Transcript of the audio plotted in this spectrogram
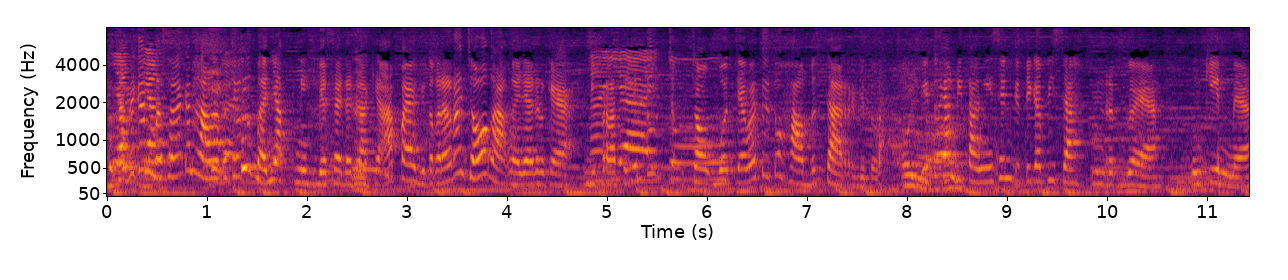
tapi kan masalahnya kan hal-hal kecil tuh banyak nih biasanya dari laki apa ya gitu kadang-kadang cowok nggak nggak nyadar kayak Nah, diperhatiin iya, tuh itu. cowok buat cewek tuh itu hal besar gitu Oh, iya. itu yang ditangisin ketika pisah menurut gue ya mungkin ya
